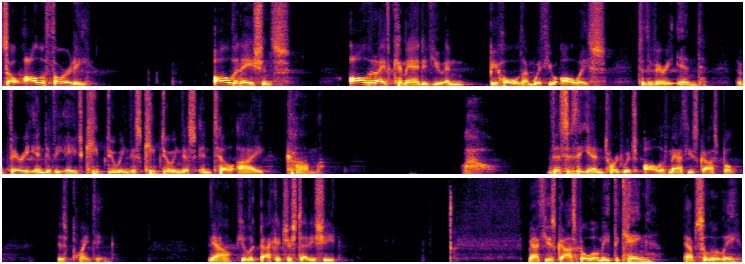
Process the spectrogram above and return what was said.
So, all authority, all the nations, all that I've commanded you, and behold, I'm with you always to the very end, the very end of the age. Keep doing this, keep doing this until I come. Wow. This is the end toward which all of Matthew's gospel is pointing. Now, if you look back at your study sheet, Matthew's gospel will meet the king, absolutely,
